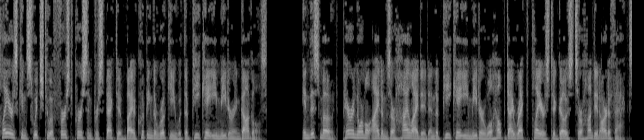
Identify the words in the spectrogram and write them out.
Players can switch to a first-person perspective by equipping the rookie with the PKE meter and goggles. In this mode, paranormal items are highlighted and the PKE meter will help direct players to ghosts or haunted artifacts.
